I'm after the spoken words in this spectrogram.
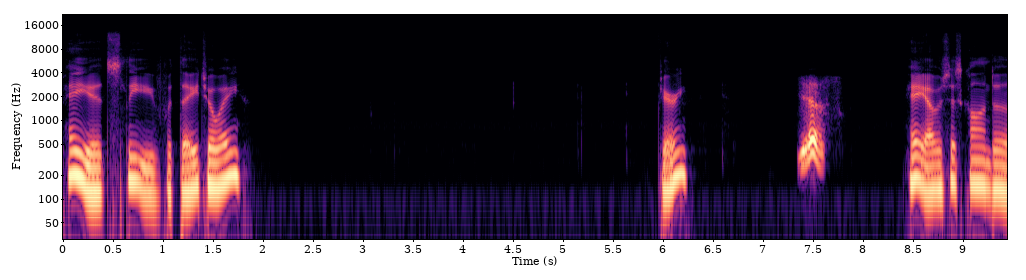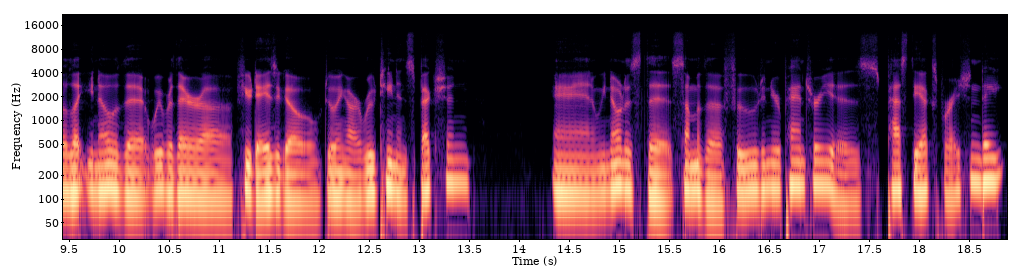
Hey, it's Steve with the HOA. Jerry? Yes. Hey, I was just calling to let you know that we were there a few days ago doing our routine inspection, and we noticed that some of the food in your pantry is past the expiration date.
